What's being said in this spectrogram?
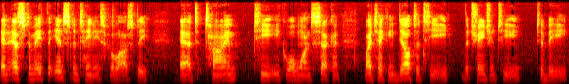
and estimate the instantaneous velocity at time t equal 1 second by taking delta t, the change in t, to be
